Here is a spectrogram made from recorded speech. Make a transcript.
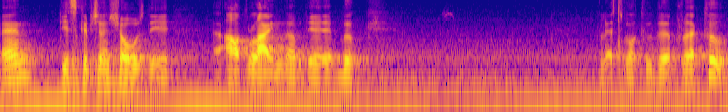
and description shows the uh, outline of the book. Let's go to the project two.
